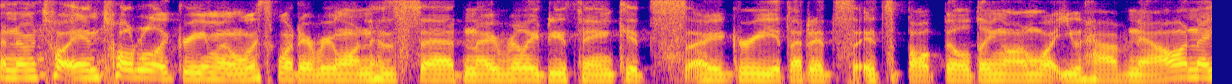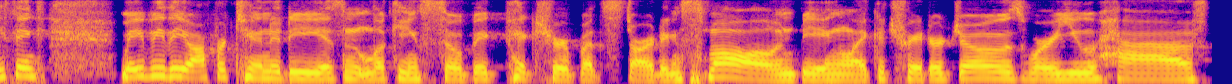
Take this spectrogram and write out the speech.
And I'm to- in total agreement with what everyone has said, and I really do think it's. I agree that it's it's about building on what you have now, and I think maybe the opportunity isn't looking so big picture, but starting small and being like a Trader Joe's, where you have,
